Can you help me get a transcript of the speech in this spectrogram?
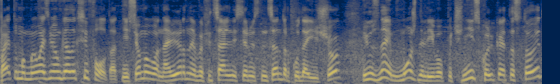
Поэтому мы возьмем Galaxy Fold, отнесем его, наверное, в официальный сервисный центр, куда еще, и узнаем, можно ли его починить, сколько это стоит,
